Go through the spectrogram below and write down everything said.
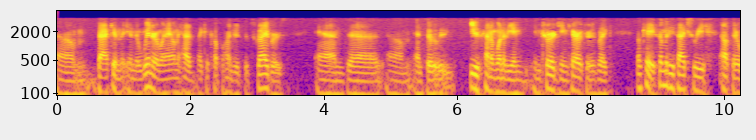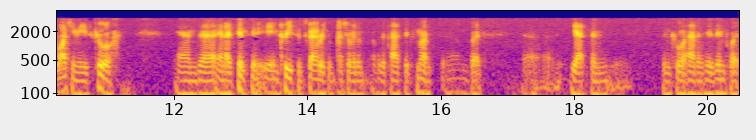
um, back in the in the winter when I only had like a couple hundred subscribers, and uh, um, and so he was kind of one of the in- encouraging characters. Like, okay, somebody's actually out there watching these, cool. And uh, and I've since increased subscribers a bunch over the over the past six months. Um, but uh, yeah, it's been been cool having his input.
